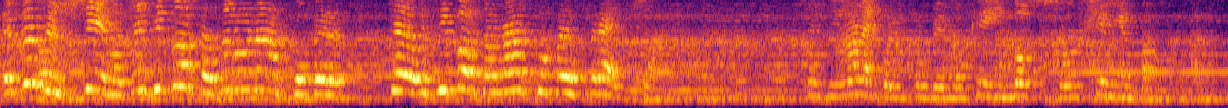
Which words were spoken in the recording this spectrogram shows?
È proprio scemo, cioè si porta solo un arco per. cioè si porta un arco per freccia. Senti, non è quello il problema, ok? I boss sono scemi e basta.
